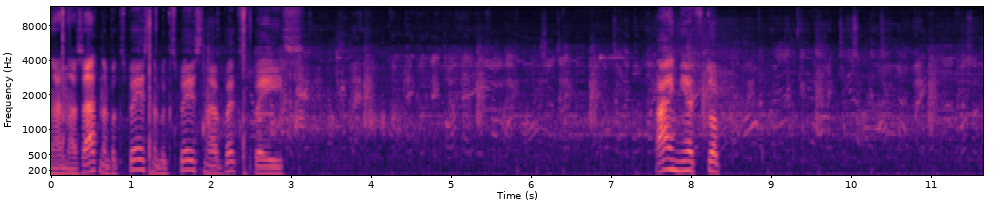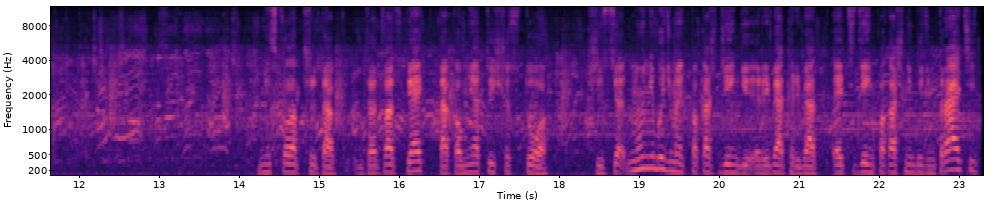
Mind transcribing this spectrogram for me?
На назад, на backspace, на backspace, на backspace. А, нет, стоп. Миска лапши, так, за 25, так, а у меня 1100. 60, ну не будем это пока что деньги, ребят, ребят, эти деньги пока что не будем тратить.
